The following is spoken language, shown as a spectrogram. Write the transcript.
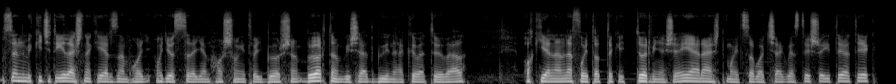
szerintem egy kicsit élesnek érzem, hogy, hogy össze legyen hasonlítva egy börtön, börtönviselt bűnelkövetővel, aki ellen lefolytattak egy törvényes eljárást, majd szabadságvesztésre ítélték.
